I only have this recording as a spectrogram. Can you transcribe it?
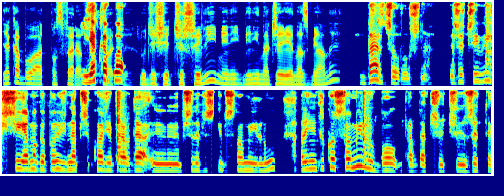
Jaka była atmosfera w Jaka zakładzie? Ludzie się cieszyli? Mieli, mieli nadzieję na zmiany? Bardzo różna. Rzeczywiście ja mogę powiedzieć na przykładzie, prawda, y, przede wszystkim Stomilu, ale nie tylko Stomilu, bo, prawda, czy, czy ZT,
